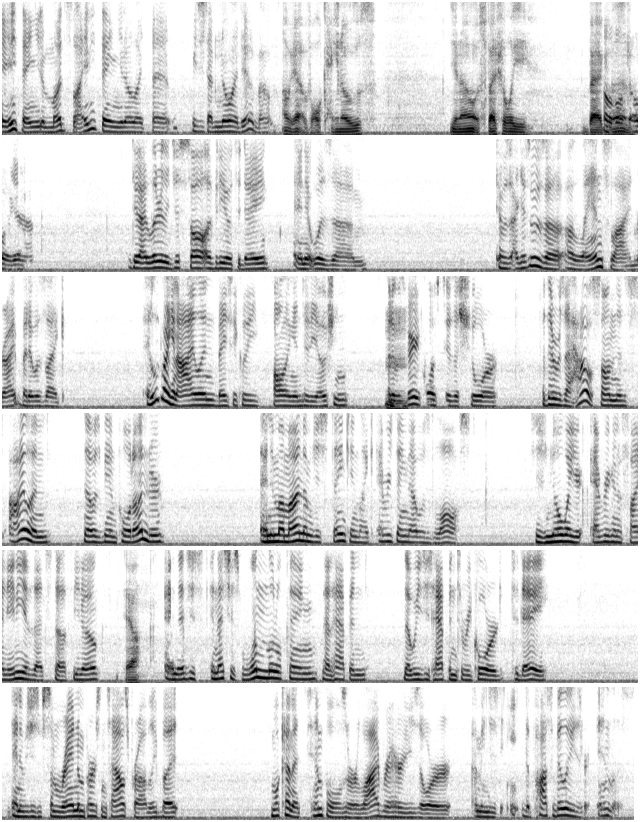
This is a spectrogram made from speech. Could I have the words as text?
anything, you know, mudslide, anything, you know, like that. We just have no idea about. Oh yeah, volcanoes. You know, especially back oh, then. oh yeah. Dude, I literally just saw a video today, and it was um, it was I guess it was a, a landslide, right? But it was like it looked like an island basically falling into the ocean, but mm-hmm. it was mm-hmm. very close to the shore. But there was a house on this island that was being pulled under. And in my mind, I'm just thinking like everything that was lost. There's no way you're ever gonna find any of that stuff, you know? Yeah. And it just and that's just one little thing that happened that we just happened to record today. And it was just some random person's house probably but what kind of temples or libraries or i mean just the possibilities are endless.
